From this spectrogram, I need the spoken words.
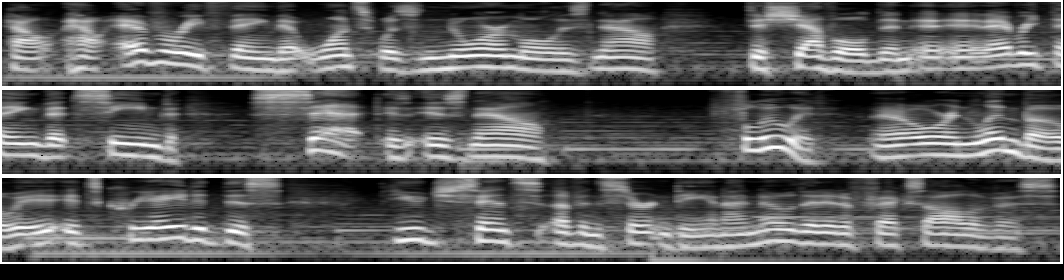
how, how everything that once was normal is now disheveled, and, and, and everything that seemed set is, is now fluid uh, or in limbo. It, it's created this huge sense of uncertainty, and I know that it affects all of us.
